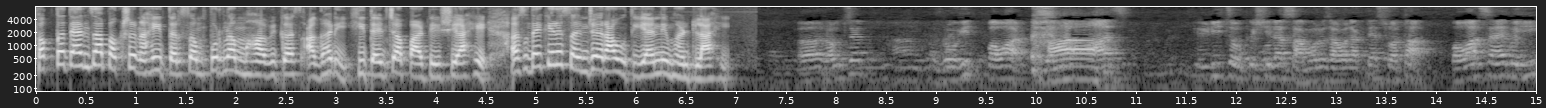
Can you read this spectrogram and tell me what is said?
फक्त त्यांचा पक्ष नाही तर संपूर्ण महाविकास आघाडी ही त्यांच्या पाठीशी आहे असं देखील संजय राऊत यांनी म्हटलं आहे. रोहित पवार आज ईडी चौकशीला सामोरं जावं लागतंय. स्वतः पवार साहेबही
